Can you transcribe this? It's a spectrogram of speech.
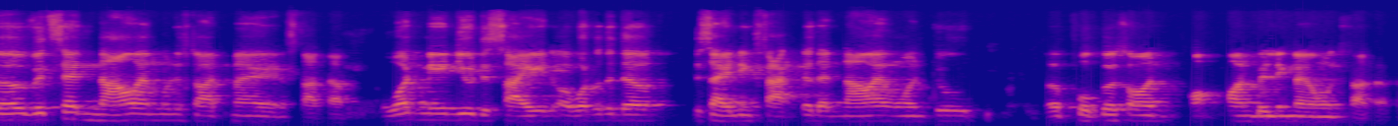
uh, which said, now I'm going to start my startup? What made you decide, or what was the deciding factor that now I want to uh, focus on on building my own startup?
